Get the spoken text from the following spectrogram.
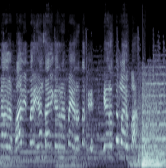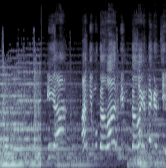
நான் அதை பாதி பேர் என் சாதிக்காரன் இருப்பான் என் ரத்தத்துக்கு என் ரத்தமா இருப்பான். நீயா? அதிமுகவா திமுகவா? எந்த கட்சி?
